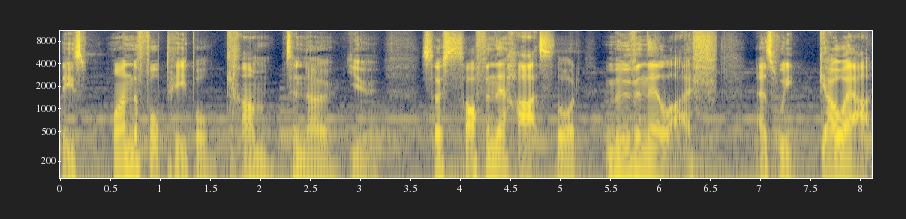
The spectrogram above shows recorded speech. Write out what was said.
these wonderful people come to know you. So soften their hearts, Lord, move in their life as we go out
